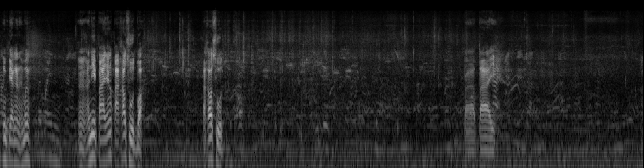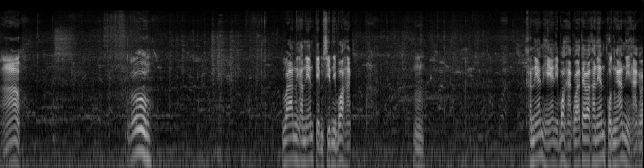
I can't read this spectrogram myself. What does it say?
เพิ่งเปียงกันให้มึงไม่หนึ่งเอออันนี้ปลายังปลาข้าวสูตรบ่ปลาข้าวสูตรปลาตายอ้าว โอ้วานคะแนนเต็มสิบนี่บ่หัก อืมคะแนนแหนี่บ่หักว่าแต่ว่าคะแนนผลงานนี่หักไป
